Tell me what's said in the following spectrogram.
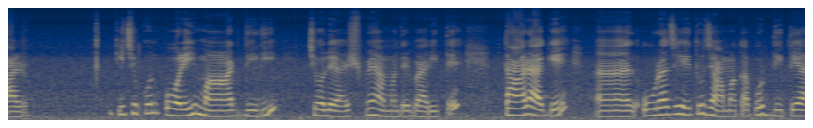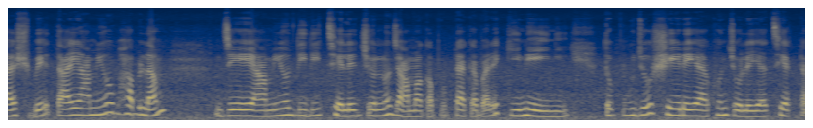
আর কিছুক্ষণ পরেই মা আর দিদি চলে আসবে আমাদের বাড়িতে। তার আগে ওরা যেহেতু জামা কাপড় দিতে আসবে, তাই আমিও ভাবলাম যে আমিও দিদির ছেলের জন্য জামা কাপড়টা একেবারে কিনেই নিই তো পুজো সেরে এখন চলে যাচ্ছি একটা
